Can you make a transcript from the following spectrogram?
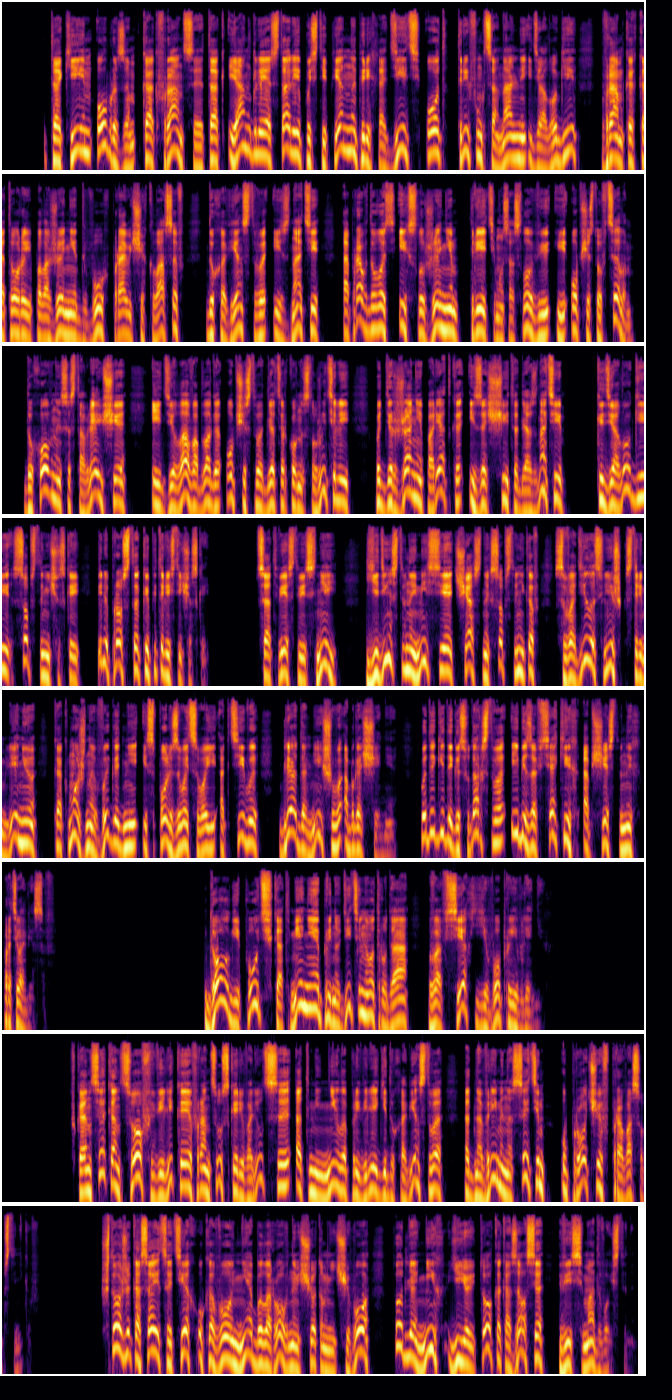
Таким образом, как Франция, так и Англия стали постепенно переходить от трифункциональной идеологии, в рамках которой положение двух правящих классов духовенства и знати оправдывалось их служением третьему сословию и обществу в целом, духовная составляющая и дела во благо общества для церковнослужителей, поддержание порядка и защита для знати к идеологии собственнической или просто капиталистической. В соответствии с ней единственная миссия частных собственников сводилась лишь к стремлению как можно выгоднее использовать свои активы для дальнейшего обогащения под эгидой государства и безо всяких общественных противовесов. Долгий путь к отмене принудительного труда во всех его проявлениях. В конце концов, Великая Французская революция отменила привилегии духовенства, одновременно с этим упрочив права собственников. Что же касается тех, у кого не было ровным счетом ничего, то для них ее итог оказался весьма двойственным.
